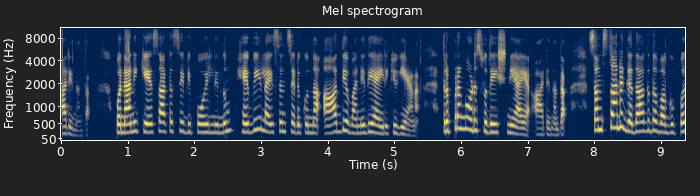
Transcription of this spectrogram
Aryananda Ponnani K S R T C ഡിപ്പോയിൽ നിന്നും ഹെവി ലൈസൻസ് എടുക്കുന്ന ആദ്യ വനിതയായിരിക്കുകയാണ് തൃപ്രങ്ങോട് സ്വദേശിനിയായ ആര്യനന്ദ സംസ്ഥാന ഗതാഗത വകുപ്പ്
